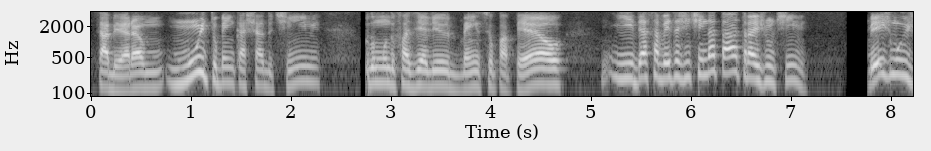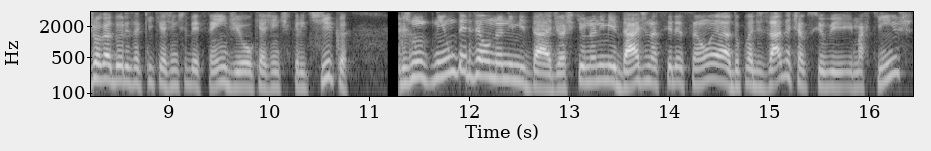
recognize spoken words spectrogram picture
sabe? Era muito bem encaixado o time todo mundo fazia ali bem o seu papel. E dessa vez a gente ainda está atrás de um time. Mesmo os jogadores aqui que a gente defende ou que a gente critica, eles não, nenhum deles é unanimidade. Eu acho que unanimidade na seleção é a dupla de zaga, Thiago Silva e Marquinhos.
